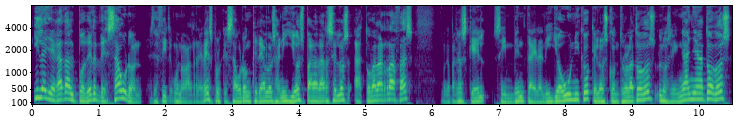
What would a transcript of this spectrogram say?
y la llegada al poder de Sauron. Es decir, bueno, al revés, porque Sauron crea los anillos para dárselos a todas las razas. Lo que pasa es que él se inventa el anillo único, que los controla a todos, los engaña a todos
